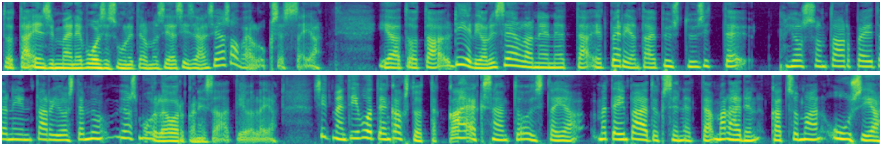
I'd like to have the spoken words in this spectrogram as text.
tota, ensimmäinen vuosisuunnitelma siellä sisäisiä sovelluksessa. Ja, ja tota, diili oli sellainen, että, että perjantai pystyy sitten jos on tarpeita, niin tarjoaa sitä my- myös muille organisaatioille. Sitten mentiin vuoteen 2018 ja mä tein päätöksen, että mä lähden katsomaan uusia,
